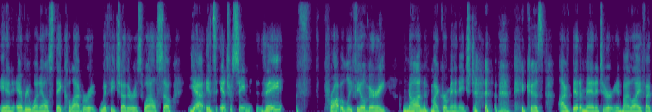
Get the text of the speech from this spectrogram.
and everyone else they collaborate with each other as well so yeah it's interesting they f- probably feel very non micromanaged because I've been a manager in my life. I,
